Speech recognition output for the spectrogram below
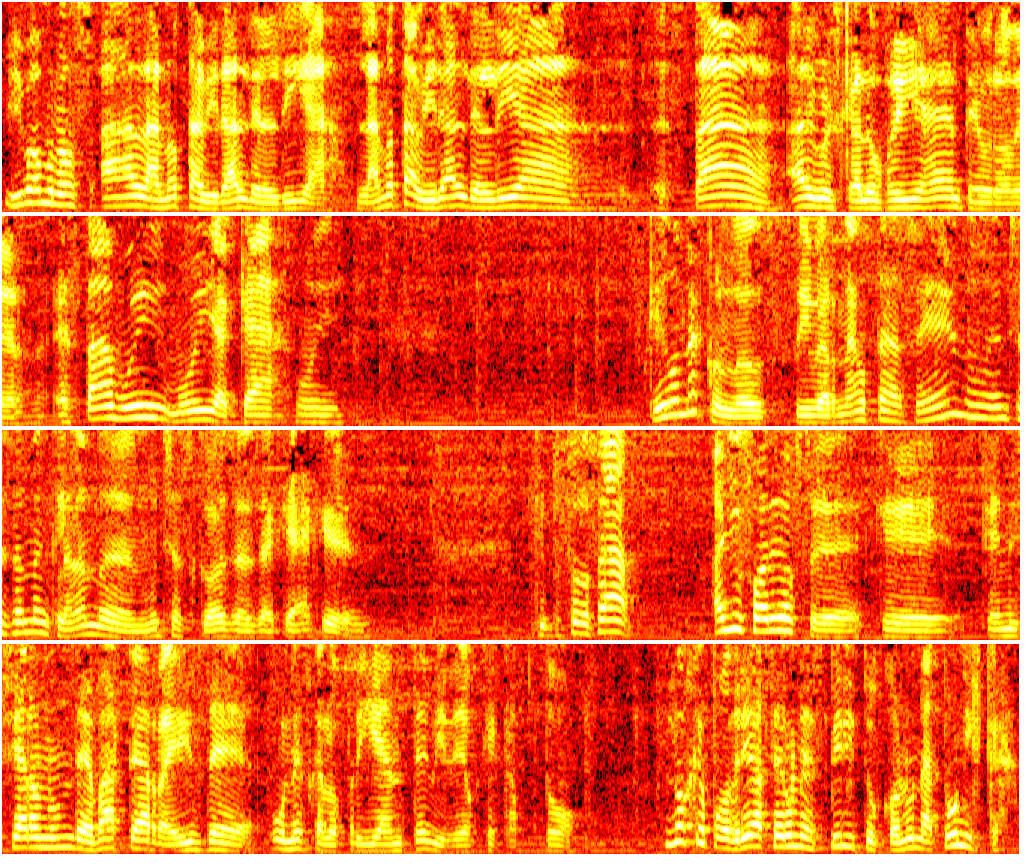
Y vámonos a la nota viral del día. La nota viral del día está algo escalofriante, brother. Está muy, muy acá, muy, pues, ¿qué onda con los cibernautas, eh? No manches, andan clavando en muchas cosas acá que. que pues, o sea, hay usuarios eh, que, que iniciaron un debate a raíz de un escalofriante video que captó lo que podría ser un espíritu con una túnica.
